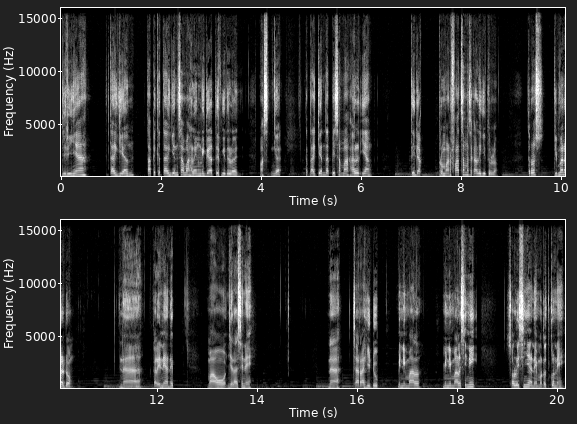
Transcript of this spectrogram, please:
Jadinya ketagihan tapi ketagihan sama hal yang negatif gitu loh. Maksud nggak? Ketagihan tapi sama hal yang tidak bermanfaat sama sekali gitu loh. Terus gimana dong? Nah kali ini Anip mau jelasin nih. Nah cara hidup minimal minimalis ini solusinya nih menurutku nih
